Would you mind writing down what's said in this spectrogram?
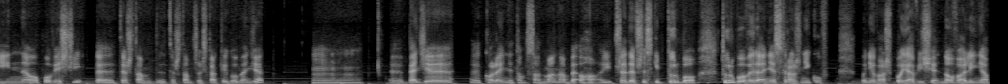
i inne opowieści. E, Też tam, też tam coś takiego będzie. Mm, e, Będzie e, kolejny tom Sandmana o, i przede wszystkim turbo, turbo wydanie Strażników, ponieważ pojawi się nowa linia,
